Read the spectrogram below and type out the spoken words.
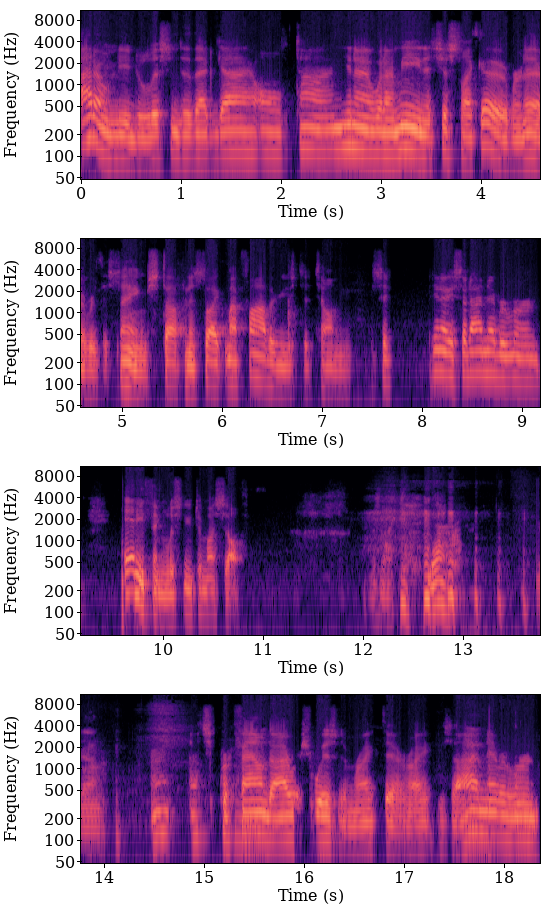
I don't need to listen to that guy all the time. You know what I mean? It's just like over and over the same stuff. And it's like my father used to tell me, he said, you know, he said, I never learned anything listening to myself. I was like, yeah. yeah. Right? That's profound Irish wisdom right there, right? He said, I never learned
